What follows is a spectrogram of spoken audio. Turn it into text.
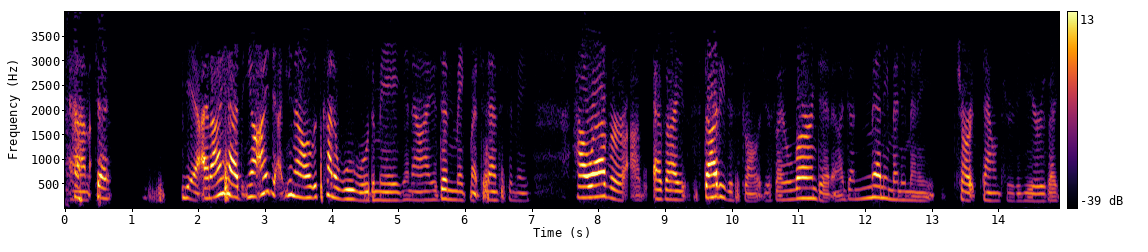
And, okay. yeah, and I had, you know, I, you know, it was kind of woo woo to me, you know, it didn't make much sense to me. However, as I studied astrology, as I learned it, and I've done many, many, many charts down through the years, I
